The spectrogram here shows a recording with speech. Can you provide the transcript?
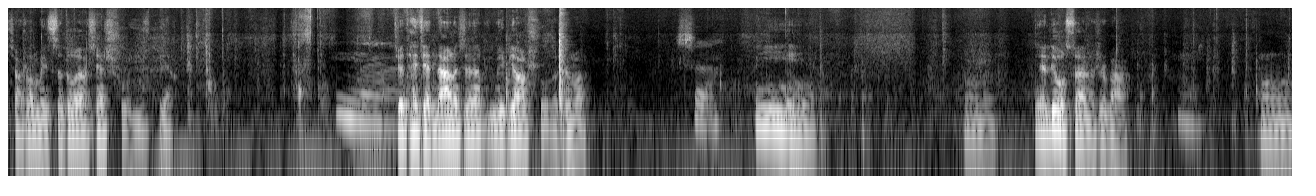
小时候每次都要先数一遍。嗯，觉得太简单了，现在没必要数了，是吗？是。哎，嗯，你也六岁了是吧？嗯。嗯。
